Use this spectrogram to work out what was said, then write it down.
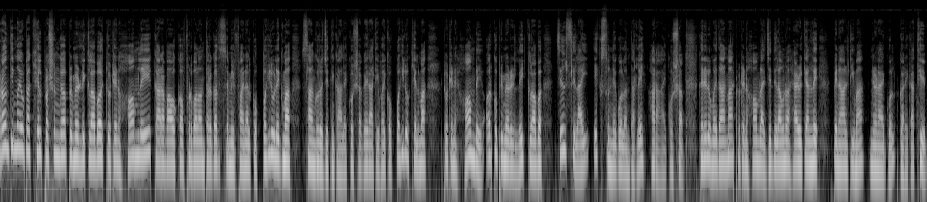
र अन्तिममा एउटा खेल प्रसङ्ग प्रिमियर लिग क्लब टोटेन हमले काराबाओ कप फुटबल अन्तर्गत सेमी फाइनलको पहिलो लेगमा साङ्गुरो जित निकालेको छ। गैराती भएको पहिलो खेलमा टोटेन हमले अर्को प्रिमियर लिग क्लब चेल्सीलाई एक शून्य गोल अन्तरले हराएको छ। घरेलु मैदानमा टोटेन हमलाई जित दिलाउन ह्यारिकेनले पेनाल्टीमा निर्णायक गोल गरेका थिए।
